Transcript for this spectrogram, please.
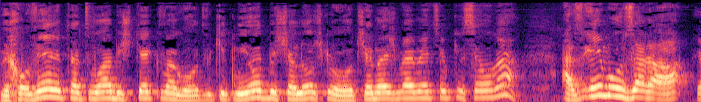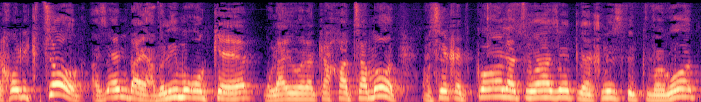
וחובר את התבואה בשתי קברות וקטניות בשלוש קברות, שמא יש בהם עצם כשעורה. אז אם הוא זרע, יכול לקצור, אז אין בעיה, אבל אם הוא עוקר, אולי הוא לקח עצמות, אז צריך את כל התבואה הזאת להכניס לקברות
